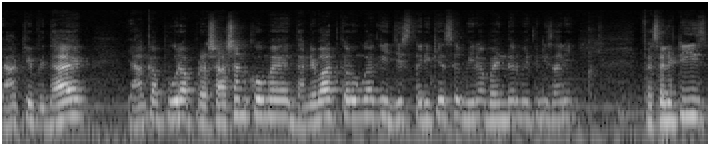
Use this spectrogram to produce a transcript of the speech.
यहाँ के विधायक, यहाँ का पूरा प्रशासन को मैं धन्यवाद करूँगा कि जिस तरीके से मीरा भाईंदर में इतनी सारी फैसिलिटीज़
